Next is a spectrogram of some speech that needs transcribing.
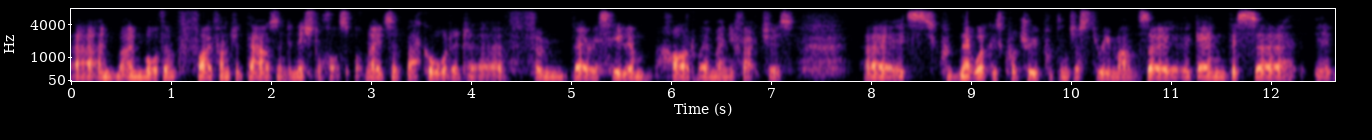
uh, and, and, more than 500,000 initial hotspot nodes are back ordered uh, from various Helium hardware manufacturers uh, its network has quadrupled in just three months. So again, this uh, you know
